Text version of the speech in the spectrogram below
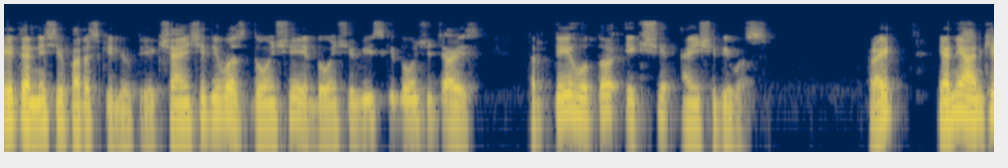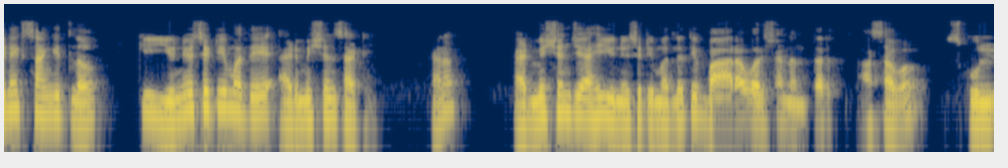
हे त्यांनी शिफारस केली होती. एकशे ऐंशी दिवस दोनशे दोनशे वीस की दोनशे चाळीस? तर ते होतं एकशे ऐंशी दिवस. राईट यांनी आणखीन एक सांगितलं की युनिव्हर्सिटीमध्ये ऍडमिशनसाठी है ना? ऍडमिशन जे आहे युनिव्हर्सिटीमधलं ते बारा वर्षानंतर असावं. स्कूल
